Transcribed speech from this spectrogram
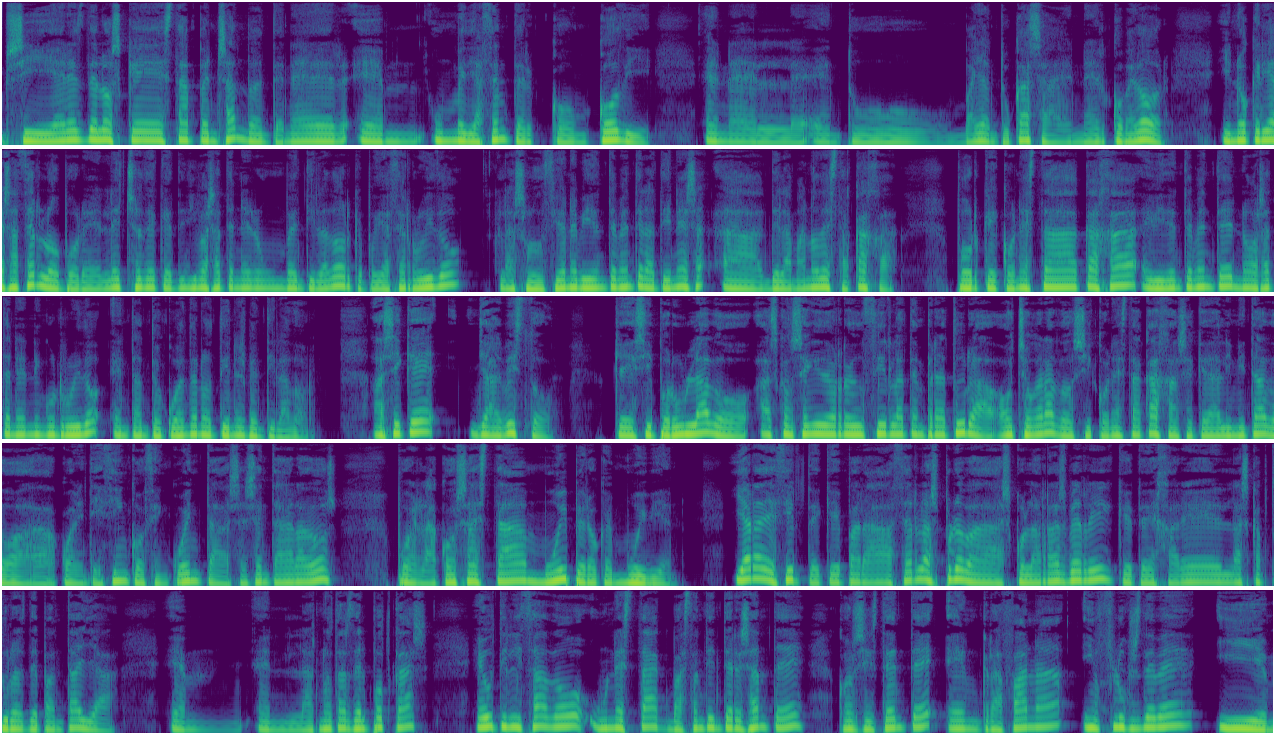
Si eres de los que están pensando en tener em, un media center con Kodi en, el, en tu vaya en tu casa, en el comedor, y no querías hacerlo por el hecho de que ibas a tener un ventilador que podía hacer ruido, la solución evidentemente la tienes ah, de la mano de esta caja porque con esta caja evidentemente no vas a tener ningún ruido en tanto en cuanto no tienes ventilador. Así que ya has visto que si por un lado has conseguido reducir la temperatura a 8 grados y con esta caja se queda limitado a 45, 50, 60 grados, pues la cosa está muy pero que muy bien. Y ahora decirte que para hacer las pruebas con la Raspberry, que te dejaré las capturas de pantalla en, las notas del podcast, he utilizado un stack bastante interesante consistente en Grafana, InfluxDB y,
